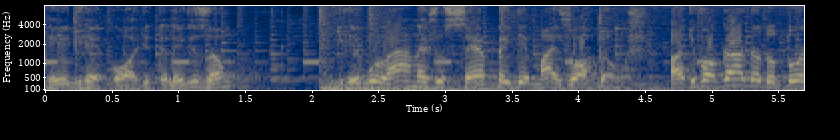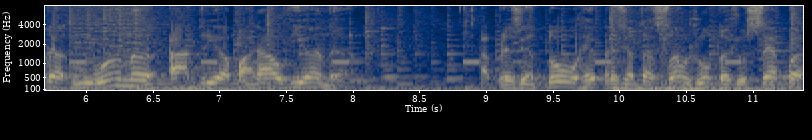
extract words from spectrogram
Rede Record de Televisão, irregular na Jusepa e demais órgãos. A advogada doutora Luana Adria Amaral Viana apresentou representação junto à Jusepa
